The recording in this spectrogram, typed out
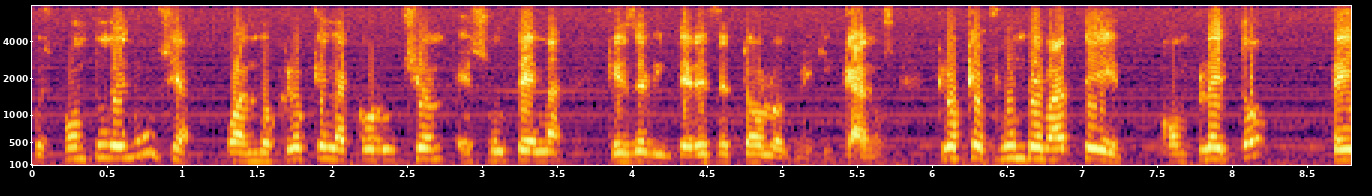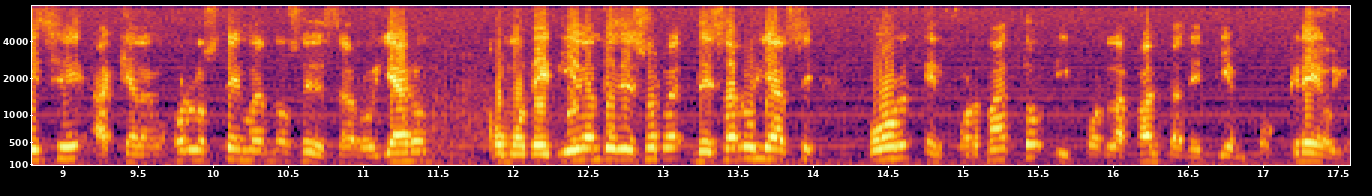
pues pon tu denuncia, cuando creo que la corrupción es un tema que es del interés de todos los mexicanos. Creo que fue un debate completo, pese a que a lo mejor los temas no se desarrollaron como debieran de desarrollarse, por el formato y por la falta de tiempo, creo yo.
